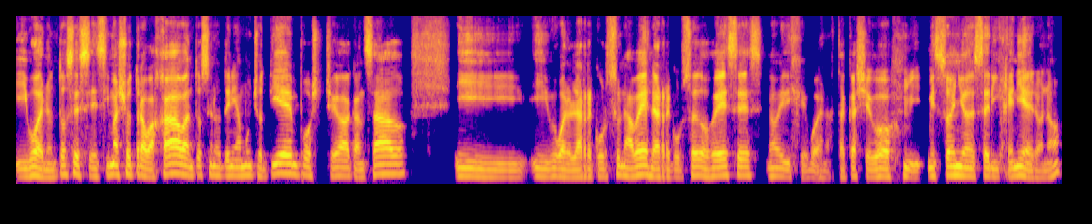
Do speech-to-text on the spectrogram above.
y, bueno, entonces encima yo trabajaba, entonces no tenía mucho tiempo, llegaba cansado y, bueno, la recursé una vez, la recursé dos veces, ¿no? Y dije, bueno, hasta acá llegó mi, mi sueño de ser ingeniero, ¿no?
